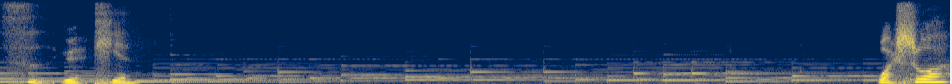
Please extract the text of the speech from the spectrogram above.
四月天》。我说。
